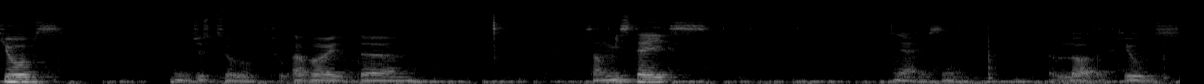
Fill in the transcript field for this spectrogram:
cubes just to to avoid the, um, some mistakes. Yeah you see a lot of cubes.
